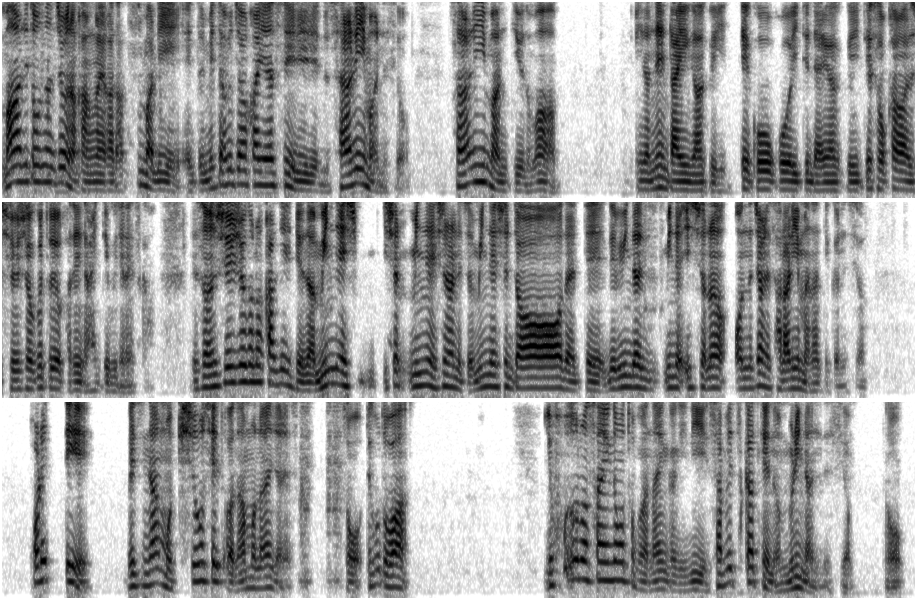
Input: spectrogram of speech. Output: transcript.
周りと同じような考え方、つまり、えっと、めちゃめちゃわかりやすい例で言うと、サラリーマンですよ。サラリーマンっていうのは、みんなね、大学行って、高校行って、大学行って、そこから就職という過程に入っていくじゃないですか。で、その就職の過程っていうのは、みんな一緒、みんな一緒なんですよ。みんな一緒にドーッとやって、で、みんな、みんな一緒の、同じようにサラリーマンになっていくんですよ。これって、別に何も希少性とか何もないじゃないですか。そう。ってことは、よほどの才能とかない限り、差別化っていうのは無理なんですよ。そう。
